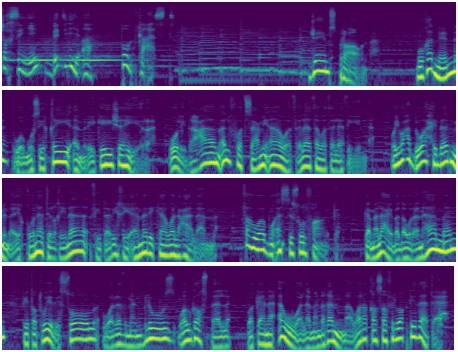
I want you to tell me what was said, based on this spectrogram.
شخصية بدقيقة. بودكاست. جيمس براون مغنٍ وموسيقي أمريكي شهير ولد عام 1933 ويعد واحدا من أيقونات الغناء في تاريخ أمريكا والعالم فهو مؤسس ال funk كما لعب دورا هاما في تطوير ال soul وال rhythm blues وال gospel وكان أول من غنى ورقص في الوقت ذاته.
